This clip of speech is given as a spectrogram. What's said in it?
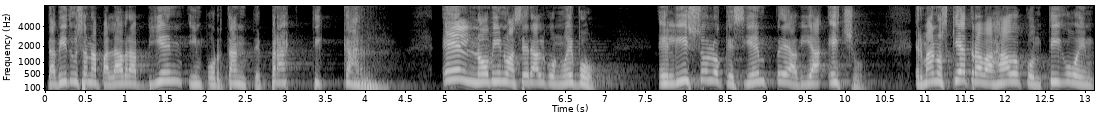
David usa una palabra bien importante, practicar. Él no vino a hacer algo nuevo. Él hizo lo que siempre había hecho. Hermanos, ¿qué ha trabajado contigo en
